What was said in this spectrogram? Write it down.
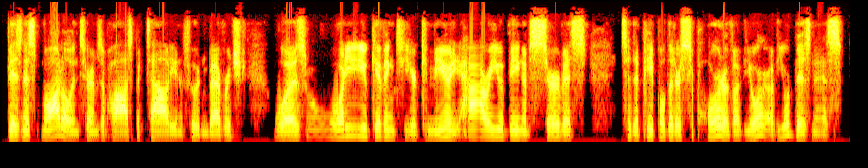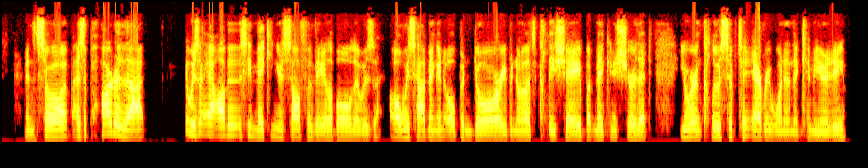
business model in terms of hospitality and food and beverage was what are you giving to your community? How are you being of service to the people that are supportive of your of your business? And so as a part of that it was uh, obviously making yourself available. It was always having an open door, even though that's cliche, but making sure that you were inclusive to everyone in the community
